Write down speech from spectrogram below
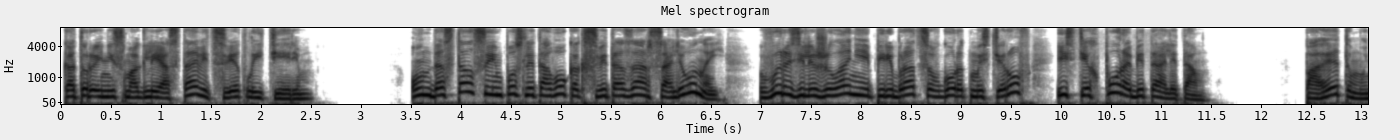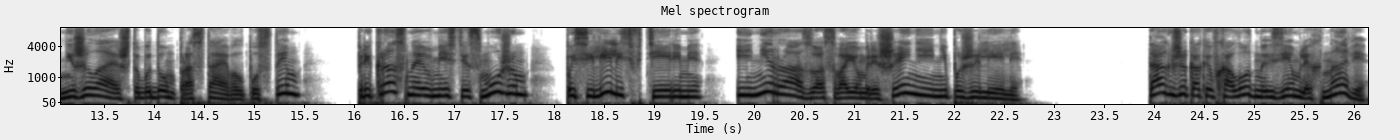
которые не смогли оставить светлый терем. Он достался им после того, как Светозар с Аленой выразили желание перебраться в город мастеров и с тех пор обитали там. Поэтому, не желая, чтобы дом простаивал пустым, прекрасные вместе с мужем поселились в тереме и ни разу о своем решении не пожалели. Так же, как и в холодных землях Нави,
